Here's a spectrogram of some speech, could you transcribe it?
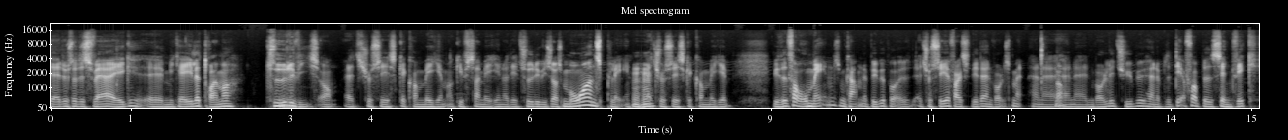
Det er det så desværre ikke. Øh, Michaela drømmer tydeligvis om, at José skal komme med hjem og gifte sig med hende, og det er tydeligvis også morens plan, mm-hmm. at José skal komme med hjem. Vi ved fra romanen, som kampen er bygget på, at José er faktisk lidt af en voldsmand. Han er, han er en voldelig type. Han er blevet, derfor blevet sendt væk,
